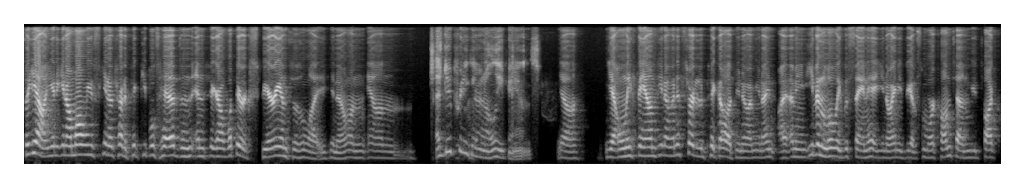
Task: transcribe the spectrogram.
so yeah, you know, you know I'm always you know trying to pick people's heads and, and figure out what their experience is like, you know. And and I do pretty good on OnlyFans. yeah. Yeah, OnlyFans, you know, and it started to pick up, you know. I mean, I, I, mean, even Lily was saying, hey, you know, I need to get some more content. We talked.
